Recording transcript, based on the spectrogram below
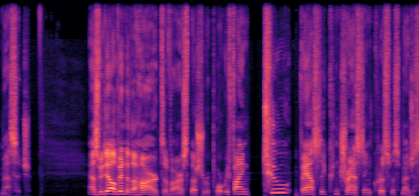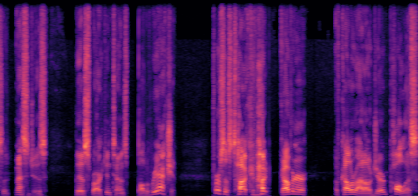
message. As we delve into the heart of our special report, we find two vastly contrasting Christmas messages that have sparked intense public reaction. First, let's talk about Governor of Colorado, Jared Polis,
